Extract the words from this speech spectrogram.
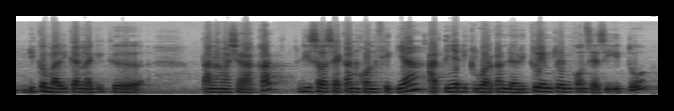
dikembalikan lagi ke tanah masyarakat, diselesaikan konfliknya, artinya dikeluarkan dari klaim-klaim konsesi itu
